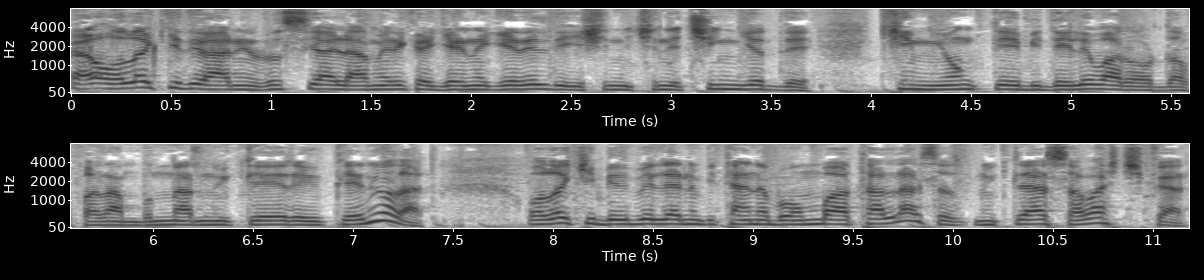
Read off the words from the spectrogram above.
yani ola ki diyor hani Rusya ile Amerika gene gerildi işin içinde Çin girdi. Kim Jong diye bir deli var orada falan. Bunlar nükleere yükleniyorlar. Ola ki birbirlerine bir tane bomba atarlarsa nükleer savaş çıkar.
